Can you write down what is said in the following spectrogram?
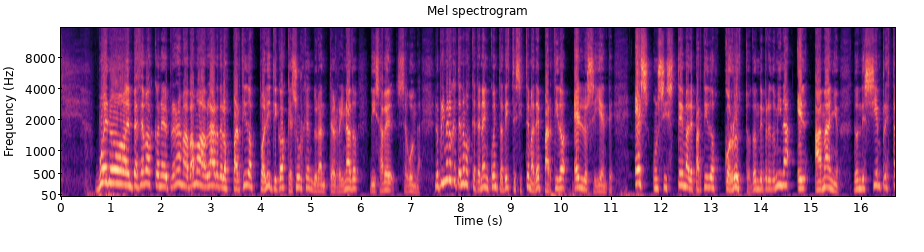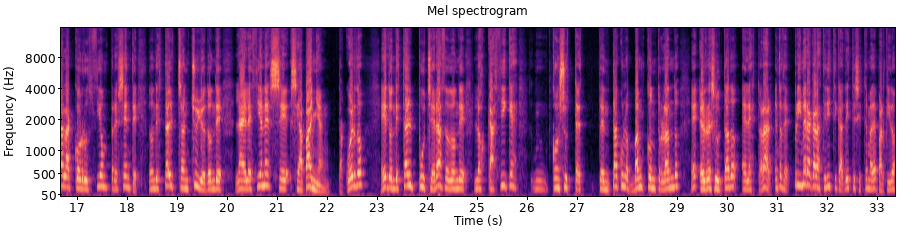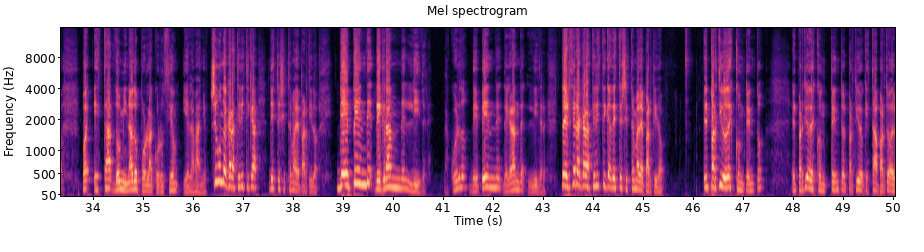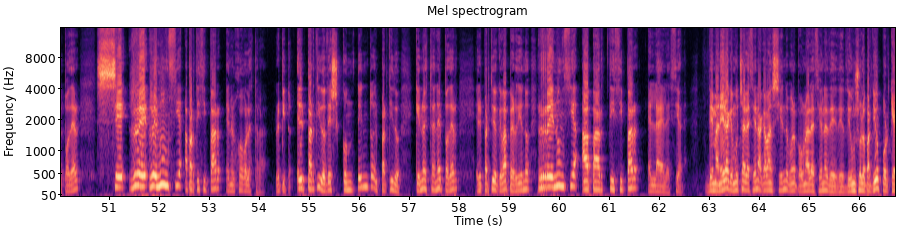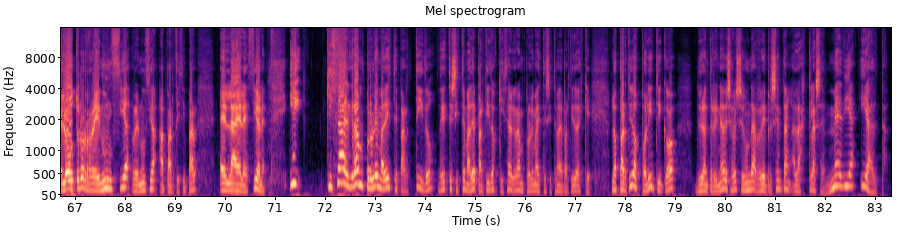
Bueno, empecemos con el programa. Vamos a hablar de los partidos políticos que surgen durante el reinado de Isabel II. Lo primero que tenemos que tener en cuenta de este sistema de partidos es lo siguiente. Es un sistema de partidos corrupto, donde predomina el amaño, donde siempre está la corrupción presente, donde está el chanchullo, donde las elecciones se, se apañan. ¿De acuerdo? ¿Eh? Donde está el pucherazo, donde los caciques mm, con sus tentáculos van controlando ¿eh? el resultado electoral. Entonces, primera característica de este sistema de partidos, pues está dominado por la corrupción y el amaño. Segunda característica de este sistema de partidos, depende de grandes líderes. ¿De acuerdo? Depende de grandes líderes. Tercera característica de este sistema de partidos. El partido descontento el partido descontento, el partido que está apartado del poder, se renuncia a participar en el juego electoral. Repito, el partido descontento, el partido que no está en el poder, el partido que va perdiendo, renuncia a participar en las elecciones. De manera que muchas elecciones acaban siendo, bueno, pues unas elecciones de, un solo partido, porque el otro renuncia, renuncia a participar en las elecciones. Y quizá el gran problema de este partido, de este sistema de partidos, quizá el gran problema de este sistema de partidos es que los partidos políticos, durante el reinado de Isabel II, representan a las clases media y alta.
